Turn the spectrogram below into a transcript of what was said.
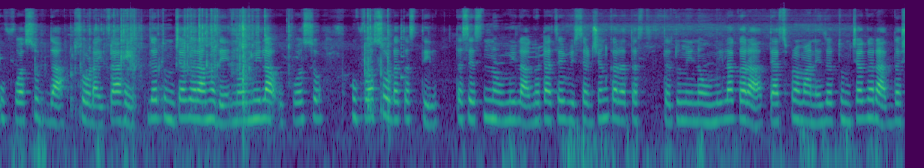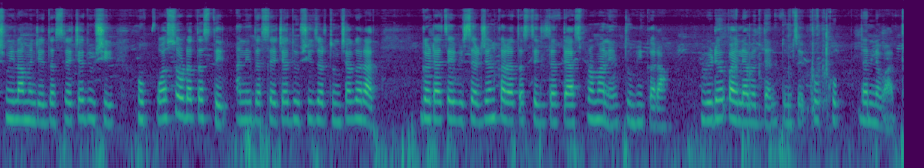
उपवाससुद्धा सोडायचा आहे. जर तुमच्या घरामध्ये नवमीला उपवास सो उपवास सोडत असतील तसेच नवमीला घटाचे विसर्जन करत असतील तर तुम्ही नवमीला करा. त्याचप्रमाणे जर तुमच्या घरात दशमीला म्हणजे दसऱ्याच्या दिवशी उपवास सोडत असतील आणि दसऱ्याच्या दिवशी जर तुमच्या घरात घटाचे विसर्जन करत असतील तर त्याचप्रमाणे तुम्ही करा. व्हिडिओ पाहिल्याबद्दल तुमचे खूप खूप धन्यवाद.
